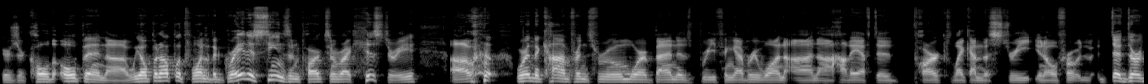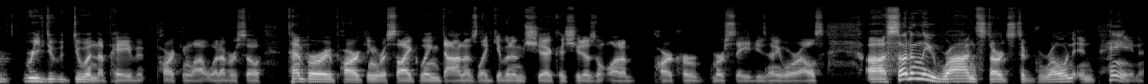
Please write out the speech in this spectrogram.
Here's your cold open. Uh, we open up with one of the greatest scenes in Parks and Rec history. Uh, we're in the conference room where Ben is briefing everyone on uh, how they have to park, like on the street. You know, for they're, they're redoing the pavement parking lot, whatever. So temporary parking, recycling. Donna's like giving him shit because she doesn't want to park her Mercedes anywhere else. Uh, suddenly, Ron starts to groan in pain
